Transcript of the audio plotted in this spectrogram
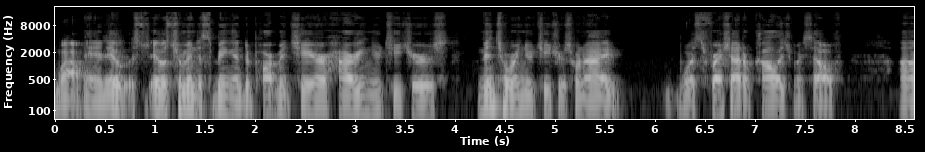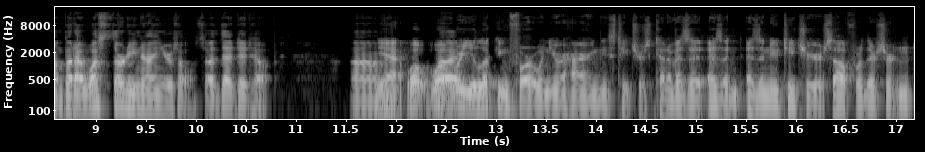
Wow. And it was it was tremendous being a department chair, hiring new teachers, mentoring new teachers when I was fresh out of college myself, um, but I was 39 years old, so that did help. Um, yeah. What What but, were you looking for when you were hiring these teachers? Kind of as a as a as a new teacher yourself, were there certain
